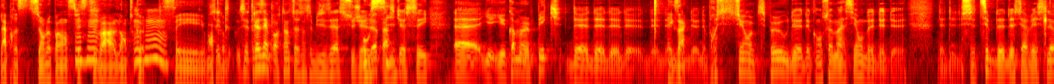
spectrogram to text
la prostitution là, pendant ce Mhm. festival. En tout cas, Mhm. c'est... C'est très important de se sensibiliser à ce sujet-là Aussi. parce que c'est euh, il y, a- il y a comme un pic de de, de, de, de- de- de- de prostitution un petit peu ou de, de consommation de, de, de, de- de- de ce type de, de service-là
